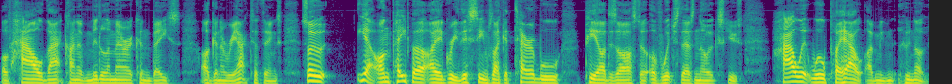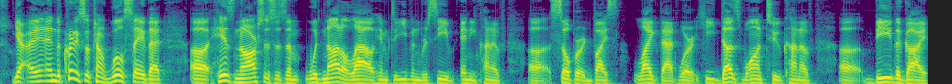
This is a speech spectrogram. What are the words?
of how that kind of middle American base are going to react to things. So, yeah, on paper, I agree. This seems like a terrible PR disaster of which there's no excuse. How it will play out, I mean, who knows? Yeah, and the critics of Trump will say that uh, his narcissism would not allow him to even receive any kind of uh, sober advice like that, where he does want to kind of uh, be the guy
